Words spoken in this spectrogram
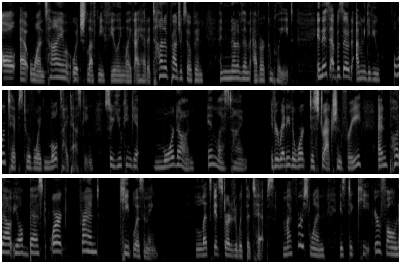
all at one time, which left me feeling like I had a ton of projects open and none of them ever complete. In this episode, I'm going to give you four tips to avoid multitasking so you can get more done in less time. If you're ready to work distraction free and put out your best work, friend, keep listening. Let's get started with the tips. My first one is to keep your phone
